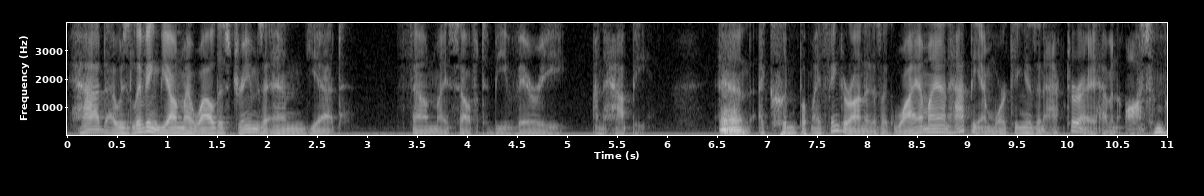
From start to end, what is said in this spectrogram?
had I was living beyond my wildest dreams, and yet found myself to be very unhappy. And I couldn't put my finger on it. It's like, why am I unhappy? I'm working as an actor. I have an awesome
